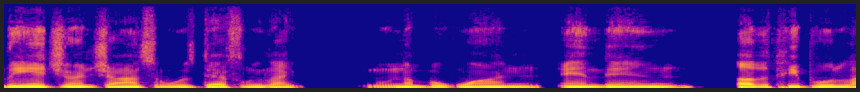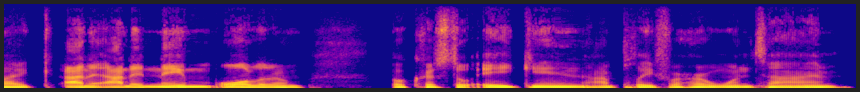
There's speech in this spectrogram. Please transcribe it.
Leandria Johnson was definitely like number one. And then other people like I, I didn't name all of them, but Crystal Aikin, I played for her one time.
